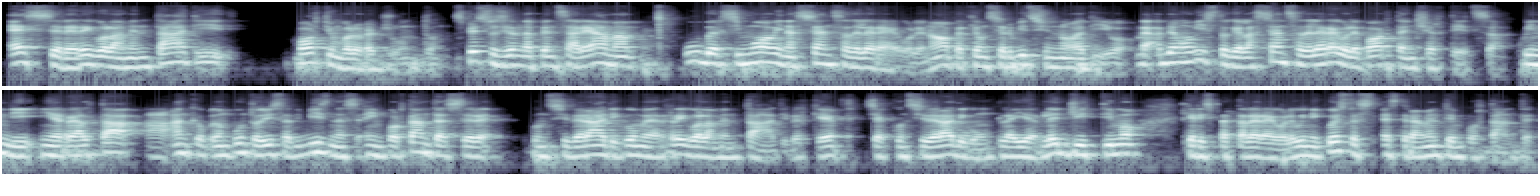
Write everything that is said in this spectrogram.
essere regolamentati porti un valore aggiunto. Spesso si tende a pensare, ah ma Uber si muove in assenza delle regole, no? Perché è un servizio innovativo. Beh, abbiamo visto che l'assenza delle regole porta incertezza, quindi in realtà anche da un punto di vista di business è importante essere considerati come regolamentati perché si è considerati come un player legittimo che rispetta le regole, quindi questo è estremamente importante.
